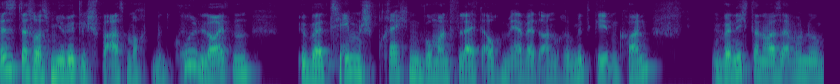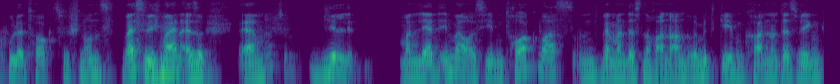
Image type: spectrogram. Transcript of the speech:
das ist das, was mir wirklich Spaß macht, mit coolen ja. Leuten über Themen sprechen, wo man vielleicht auch Mehrwert andere mitgeben kann. Und wenn nicht, dann war es einfach nur ein cooler Talk zwischen uns. Weißt du, wie ich meine? Also ähm, wir, man lernt immer aus jedem Talk was und wenn man das noch an andere mitgeben kann. Und deswegen,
